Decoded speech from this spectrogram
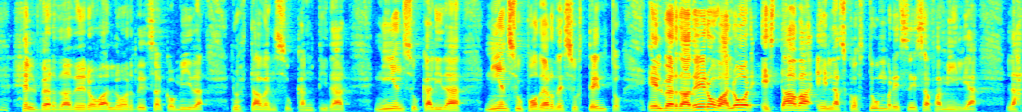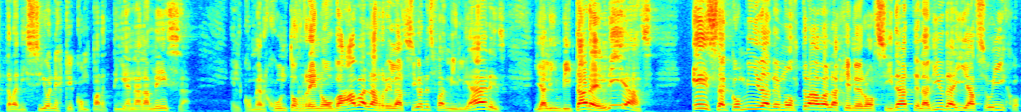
El verdadero valor de esa comida no estaba en su cantidad, ni en su calidad, ni en su poder de sustento. El verdadero valor estaba en las costumbres de esa familia, las tradiciones que compartían a la mesa. El comer juntos renovaba las relaciones familiares y al invitar a Elías, esa comida demostraba la generosidad de la viuda y a su hijo,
